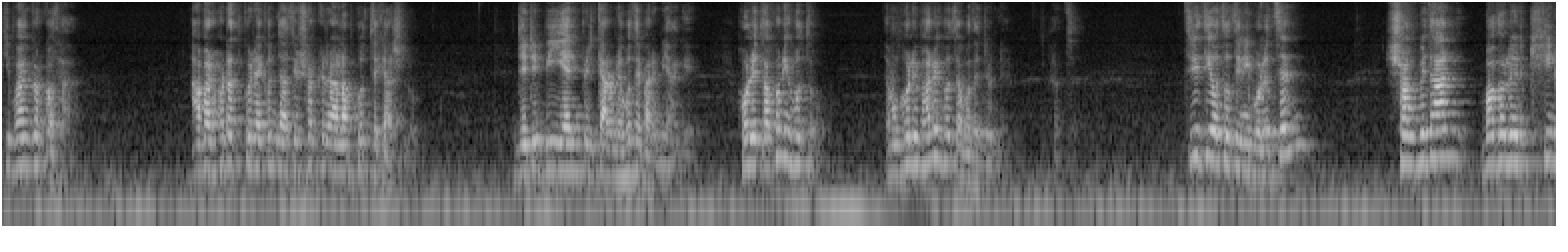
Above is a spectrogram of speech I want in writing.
কি ভয়ঙ্কর কথা। আবার হঠাৎ করে এখন জাতীয় সরকারের আলাপ থেকে আসলো? যেটি বিএনপির কারণে হতে পারেনি আগে। হলে তখনই হতো। এবং হলে ভালোই হতো আমাদের জন্য। আচ্ছা। তৃতীয়ত তিনি বলেছেন সংবিধান বদলের ক্ষীণ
